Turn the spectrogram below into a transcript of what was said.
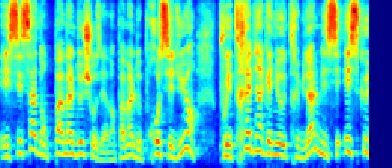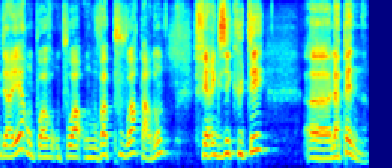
Et c'est ça dans pas mal de choses, dans pas mal de procédures. Vous pouvez très bien gagner au tribunal, mais c'est est-ce que derrière, on, on, on, va pouvoir pardon, faire exécuter la peine?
